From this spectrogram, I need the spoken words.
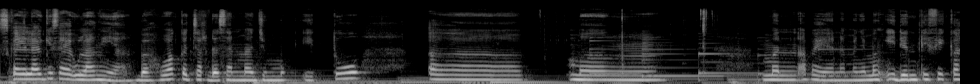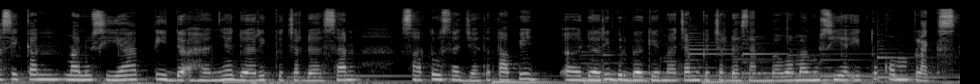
Sekali lagi saya ulangi ya bahwa kecerdasan majemuk itu uh, meng, men apa ya namanya mengidentifikasikan manusia tidak hanya dari kecerdasan satu saja, tetapi e, dari berbagai macam kecerdasan bahwa manusia itu kompleks,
